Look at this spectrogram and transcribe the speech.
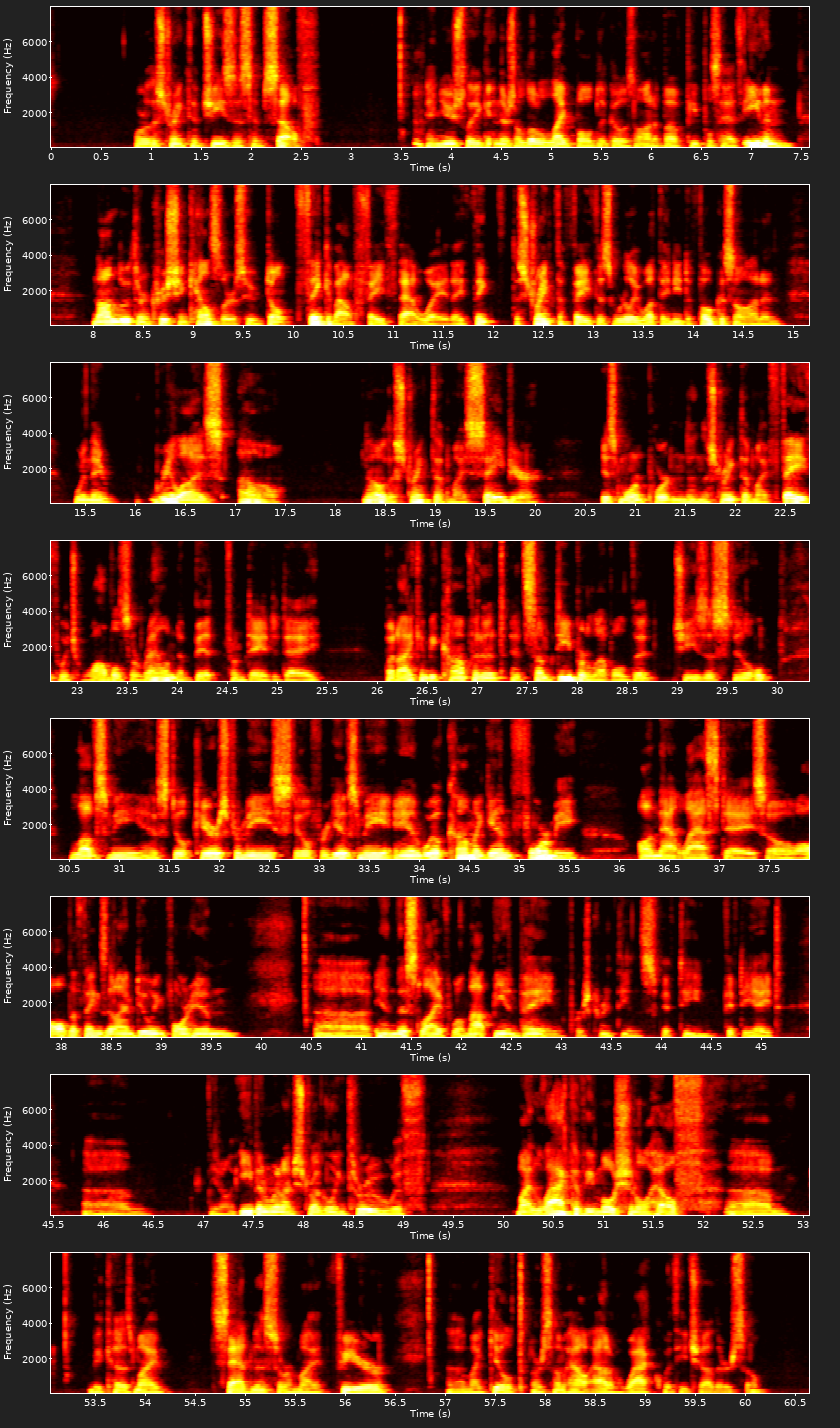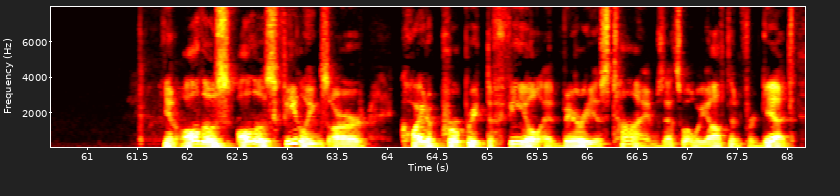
or the strength of Jesus himself. Hmm. And usually, again, there's a little light bulb that goes on above people's heads. Even non Lutheran Christian counselors who don't think about faith that way, they think the strength of faith is really what they need to focus on. And when they realize, oh, no, the strength of my Savior is more important than the strength of my faith, which wobbles around a bit from day to day, but I can be confident at some deeper level that Jesus still loves me, still cares for me, still forgives me, and will come again for me on that last day. So all the things that I'm doing for him uh, in this life will not be in vain. 1 Corinthians 15, 58. Um, you know, even when I'm struggling through with my lack of emotional health, um, because my sadness or my fear, uh, my guilt are somehow out of whack with each other. So, you know, all those all those feelings are quite appropriate to feel at various times. That's what we often forget.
